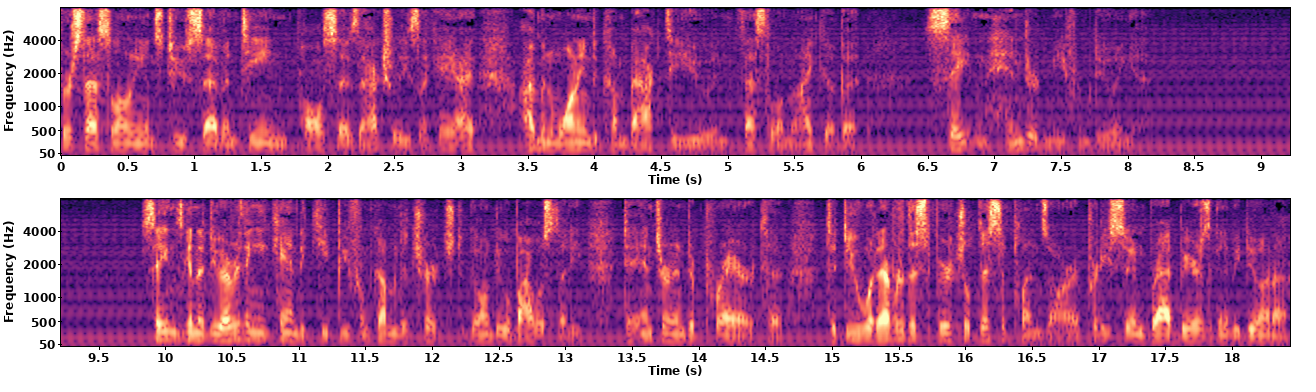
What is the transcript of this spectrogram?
1 Thessalonians 2:17, Paul says actually he's like, "Hey, I I've been wanting to come back to you in Thessalonica, but Satan hindered me from doing it." Satan's going to do everything he can to keep you from coming to church, to go and do a Bible study, to enter into prayer, to, to do whatever the spiritual disciplines are. Pretty soon, Brad Beers is going to be doing a,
